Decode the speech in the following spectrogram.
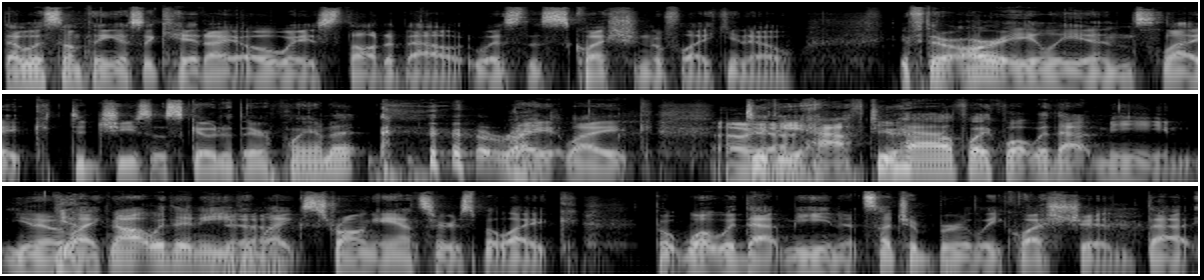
That was something as a kid I always thought about was this question of like, you know, if there are aliens, like, did Jesus go to their planet? right? Like, Oh, did he have to have? Like, what would that mean? You know, Yeah. like not with any even Yeah. like strong answers, but like, but what would that mean? It's such a burly question that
